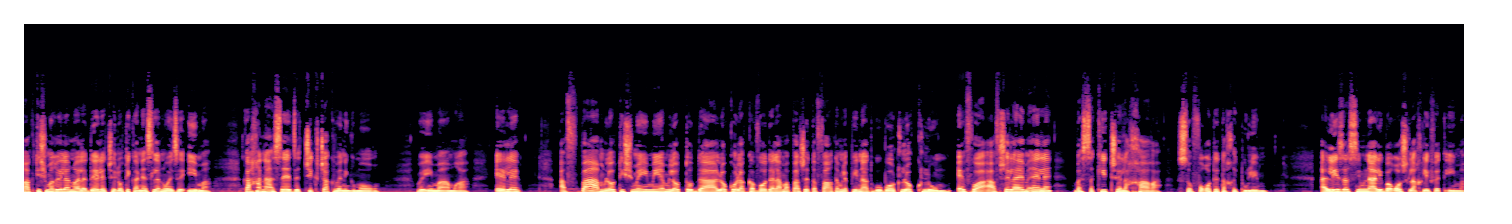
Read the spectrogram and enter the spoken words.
רק תשמרי לנו על הדלת שלא תיכנס לנו איזה אימא. ככה נעשה את זה צ'יק צ'אק ונגמור. ואימא אמרה, אלה אף פעם לא תשמעי מהם לא תודה, לא כל הכבוד על המפה שתפרתם לפינת בובות, לא כלום. איפה האף שלהם אלה? בשקית של החרא, סופרות את החיתולים. עליזה סימנה לי בראש להחליף את אימא.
